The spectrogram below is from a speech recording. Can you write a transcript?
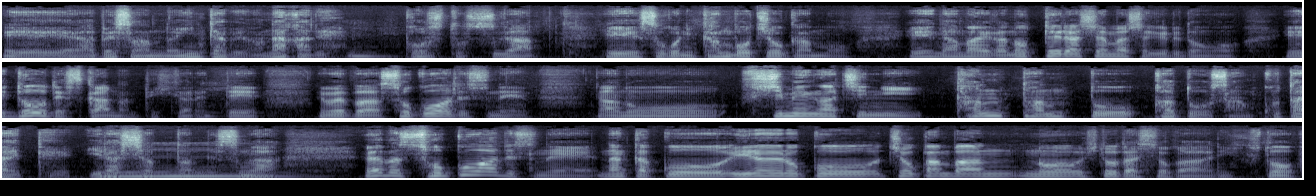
えー、安倍さんのインタビューの中で、ポストスが、えー、そこに官房長官も、えー、名前が載っていらっしゃいましたけれども、えー、どうですか？なんて聞かれて、でもやっぱそこはですね、あの節目がちに淡々と加藤さん答えていらっしゃったんですが、やっぱそこはですね、なんかこう、いろいろこう、長官版の人たちとかに行くと、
